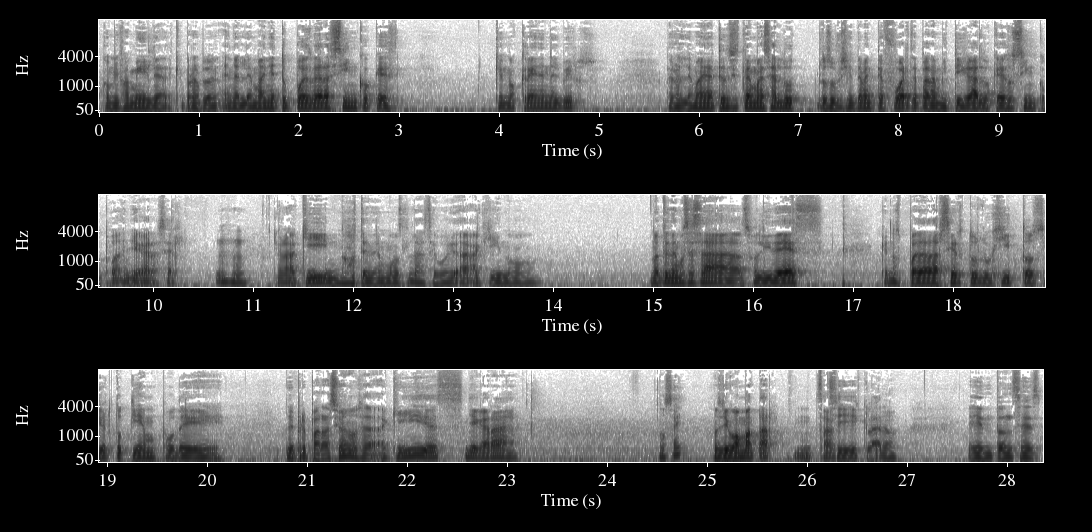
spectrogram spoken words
con mi familia que, por ejemplo, en Alemania tú puedes ver a cinco que, que no creen en el virus. Pero Alemania tiene un sistema de salud lo suficientemente fuerte para mitigar lo que esos cinco puedan llegar a ser. Claro. Aquí no tenemos la seguridad, aquí no, no tenemos esa solidez que nos pueda dar ciertos lujitos, cierto tiempo de, de preparación. O sea, aquí es llegar a, no sé, nos llegó a matar. ¿sabes? Sí, claro. Entonces,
